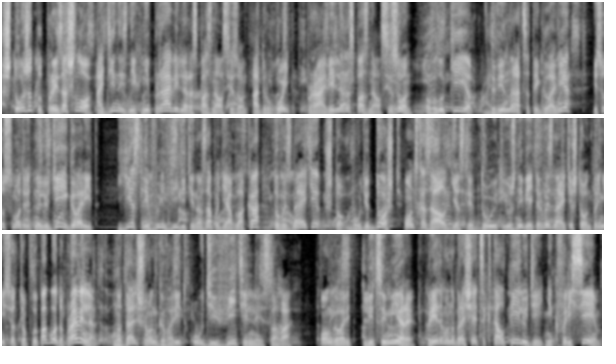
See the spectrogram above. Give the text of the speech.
Что же тут произошло? Один из них неправильно распознал сезон, а другой правильно распознал сезон. В Луки 12 главе Иисус смотрит на людей и говорит, если вы видите на западе облака, то вы знаете, что будет дождь. Он сказал, если дует южный ветер, вы знаете, что он принесет теплую погоду, правильно? Но дальше он говорит удивительные слова. Он говорит «лицемеры». При этом он обращается к толпе людей, не к фарисеям.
